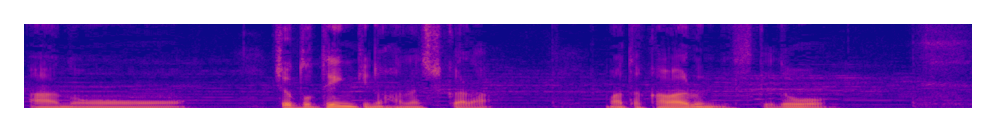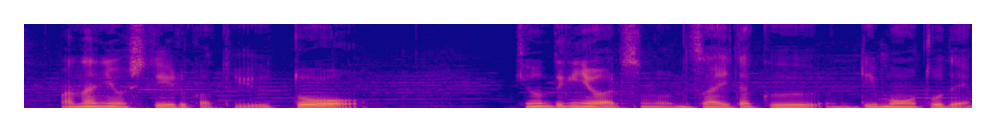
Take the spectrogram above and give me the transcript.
あのーちょっと天気の話からまた変わるんですけど、まあ、何をしているかというと、基本的にはその在宅リモートで、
